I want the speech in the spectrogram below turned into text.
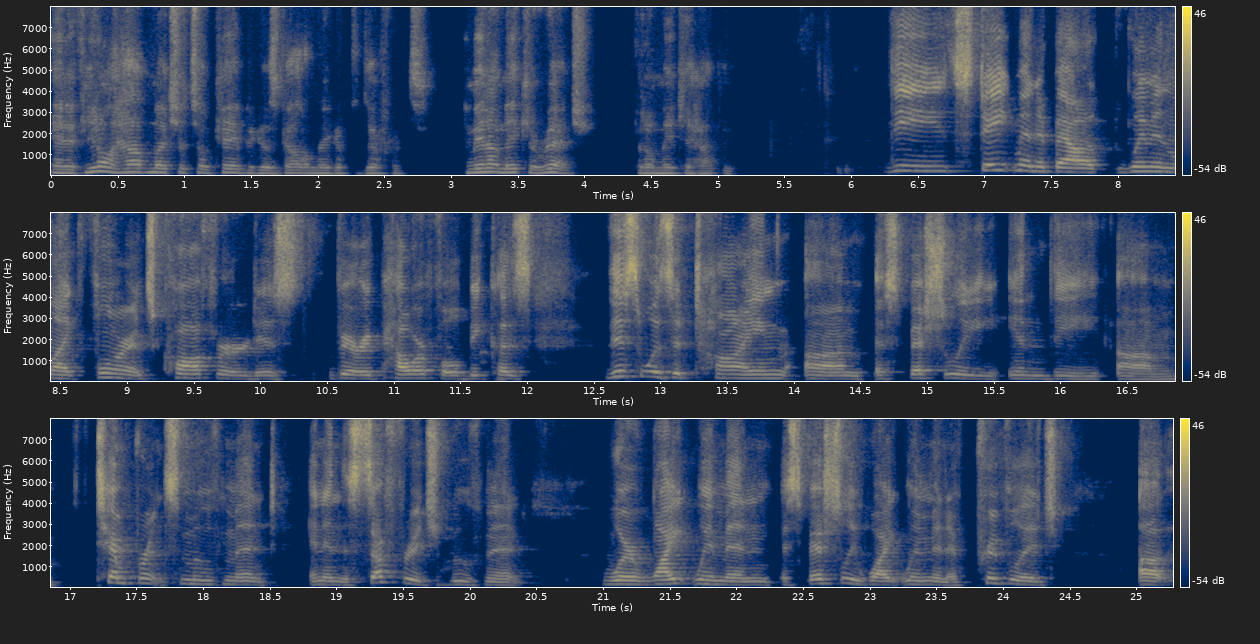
And if you don't have much, it's okay because God will make up the difference. He may not make you rich, but it'll make you happy the statement about women like Florence Crawford is very powerful because this was a time, um, especially in the um, temperance movement and in the suffrage movement, where white women, especially white women of privilege, uh,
